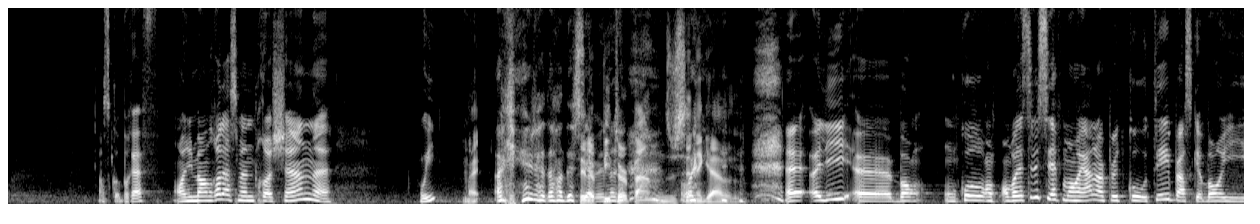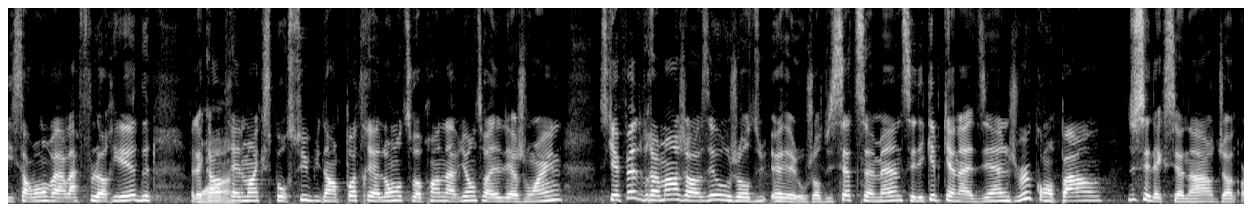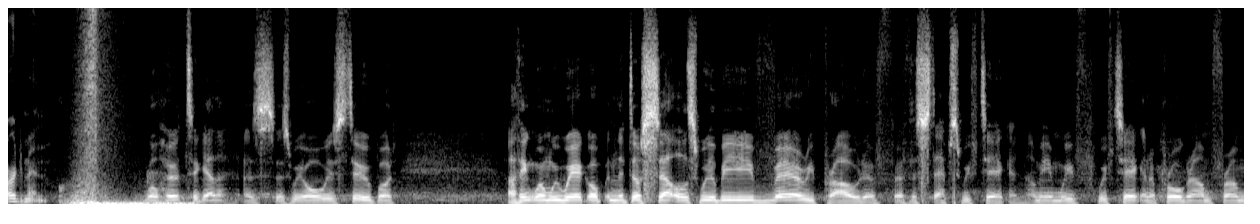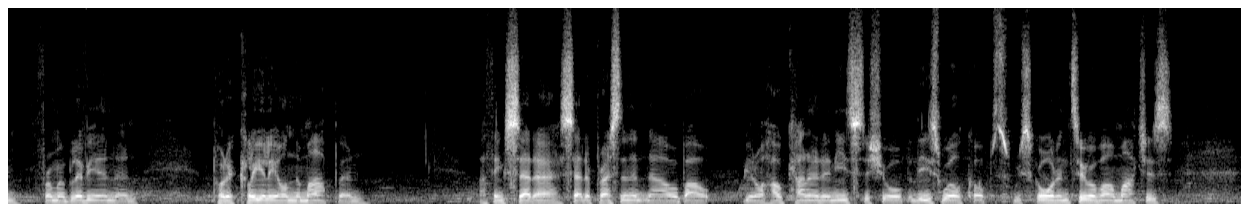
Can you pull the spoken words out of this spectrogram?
En tout cas, bref. On lui demandera la semaine prochaine. Oui? Ouais. OK, j'attendais C'est le Peter Pan du Sénégal. Euh, Oli, euh, bon, on, on- on va laisser le CF Montréal un peu de côté parce que, bon, ils s'en vont vers la Floride. Le camp Ouais. d'entraînement qui se poursuit, puis dans pas très long, tu vas prendre l'avion, tu vas aller les rejoindre. Ce qui a fait vraiment jaser aujourd'hui, euh, aujourd'hui cette semaine, c'est l'équipe canadienne. Je veux qu'on parle du sélectionneur John Herdman. we'll hurt together as, as we always do. But I think when we wake up and the dust settles, we'll be very proud of, of the steps we've taken. I mean, we've, we've taken a program from, from oblivion and put it clearly on the map and I think set a, set a precedent now about you know, how Canada needs to show up at these World Cups. We scored in two of our matches.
